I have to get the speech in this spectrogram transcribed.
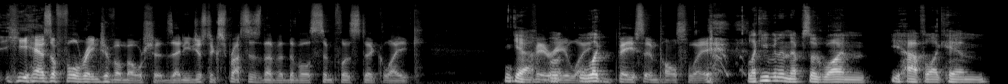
he has a full range of emotions and he just expresses them in the most simplistic like yeah, very like, like base impulse way like even in episode one, you have like him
